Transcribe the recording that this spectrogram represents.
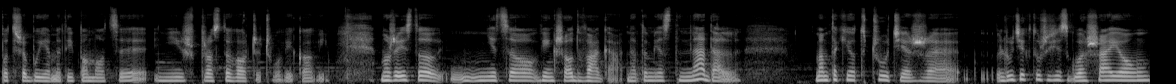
potrzebujemy tej pomocy, niż prosto w oczy człowiekowi. Może jest to nieco większa odwaga, natomiast nadal mam takie odczucie, że ludzie, którzy się zgłaszają,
